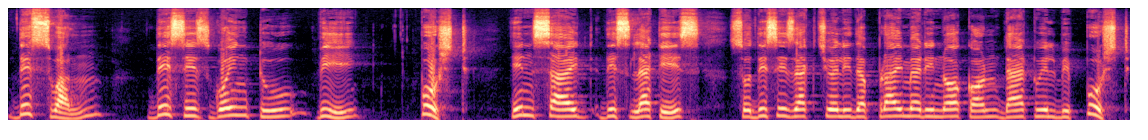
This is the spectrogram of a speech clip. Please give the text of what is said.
this one this is going to be pushed inside this lattice. So, this is actually the primary knock on that will be pushed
